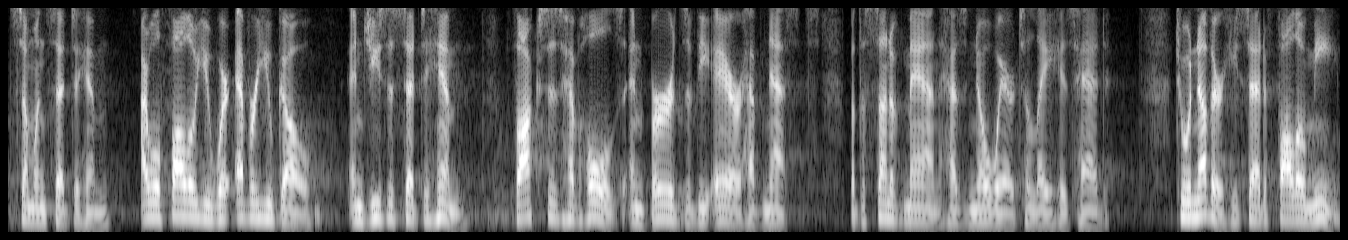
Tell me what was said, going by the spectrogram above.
someone said to him, I will follow you wherever you go. And Jesus said to him, Foxes have holes, and birds of the air have nests, but the Son of Man has nowhere to lay his head. To another he said, Follow me.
